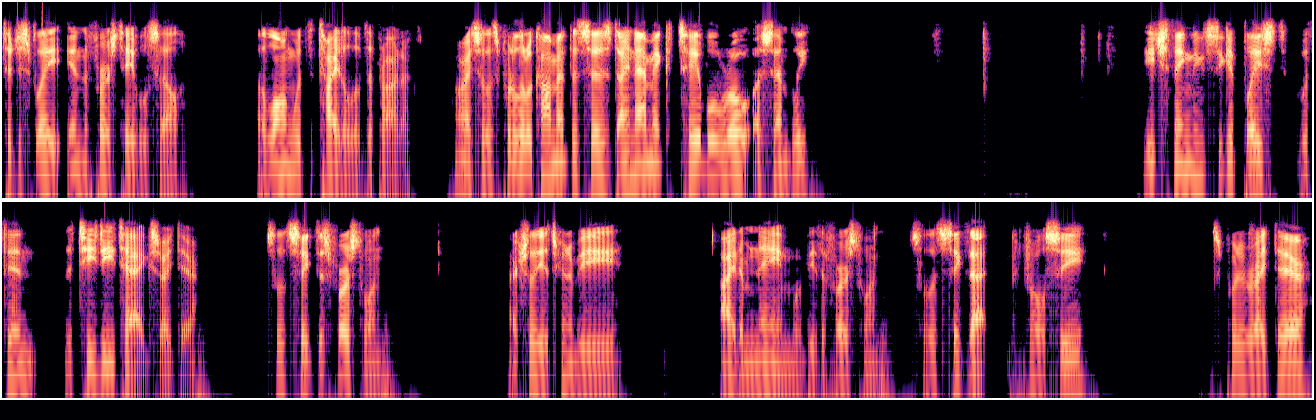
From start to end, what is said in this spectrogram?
to display in the first table cell along with the title of the product. Alright, so let's put a little comment that says dynamic table row assembly. Each thing needs to get placed within the TD tags right there. So let's take this first one. Actually, it's going to be item name would be the first one. So let's take that. Control C. Let's put it right there.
